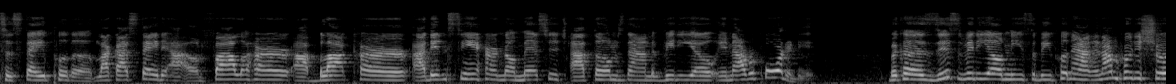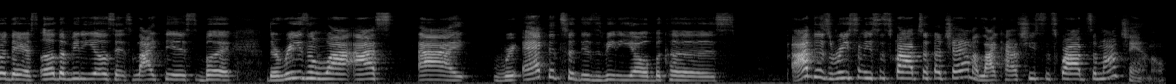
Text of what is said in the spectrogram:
to stay put up. Like I stated, I unfollowed her, I blocked her, I didn't send her no message. I thumbs down the video and I reported it. Because this video needs to be put out, and I'm pretty sure there's other videos that's like this. But the reason why I I reacted to this video because I just recently subscribed to her channel, like how she subscribed to my channel.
